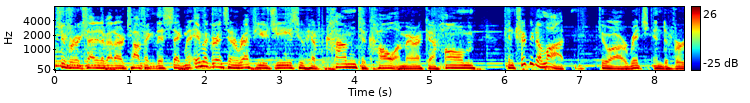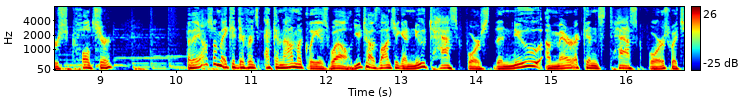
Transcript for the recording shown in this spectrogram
Super excited about our topic this segment. Immigrants and refugees who have come to call America home contribute a lot to our rich and diverse culture but they also make a difference economically as well. Utah's launching a new task force, the New Americans Task Force, which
